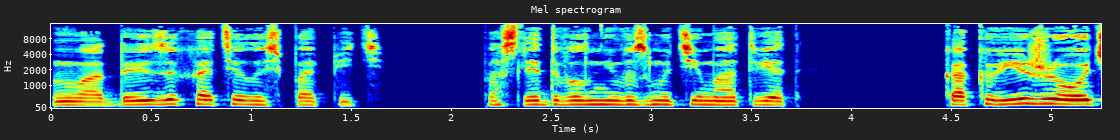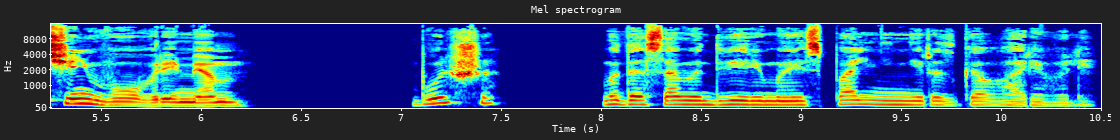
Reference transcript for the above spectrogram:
«Воды захотелось попить», — последовал невозмутимый ответ. Как вижу, очень вовремя. Больше мы до самой двери моей спальни не разговаривали,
